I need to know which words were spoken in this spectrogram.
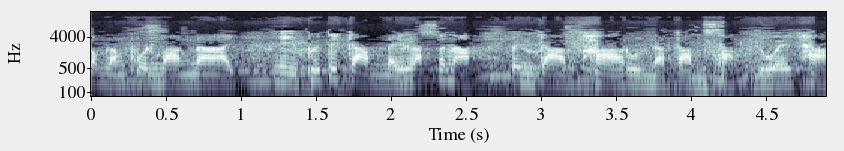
กำลังพลบางนาย มีพฤติกรรมในลักษณะเป็นการทารุณกรรมสัตว์ด้วยค่ะ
